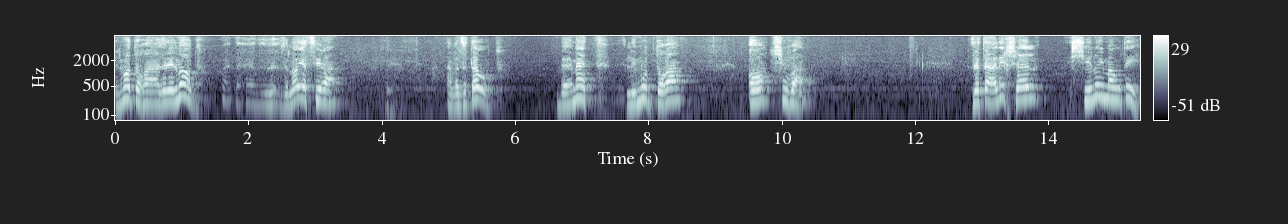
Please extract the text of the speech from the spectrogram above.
ללמוד תורה זה ללמוד, זה, זה לא יצירה, אבל זה טעות. באמת, לימוד תורה או תשובה זה תהליך של שינוי מהותי.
